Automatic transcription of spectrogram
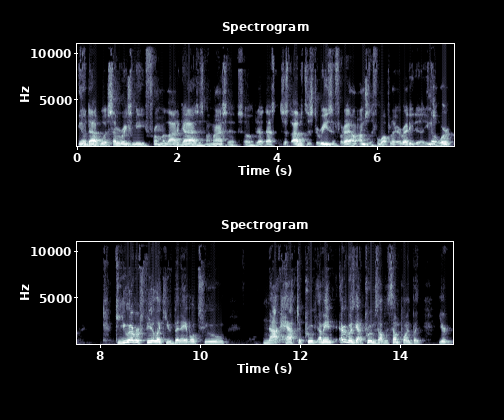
you know that what separates me from a lot of guys is my mindset. So that, that's just that was just the reason for that. I'm, I'm just a football player ready to you know work. Do you ever feel like you've been able to not have to prove? I mean, everybody's got to prove himself at some point, but your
